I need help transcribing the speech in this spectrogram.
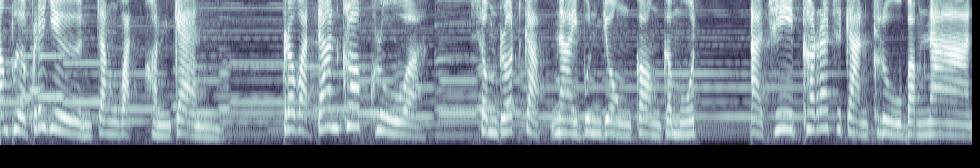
อำเภอพระยืน จังหวัดขอนแก่น ประวัติด้านครอบครัว สมรสกับนายบุญยงกองกมุตอาชีพข้าราชการครูบำนาญ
